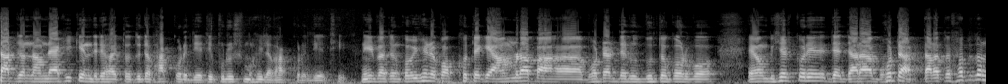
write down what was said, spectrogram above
তার জন্য আমরা একই কেন্দ্রে হয়তো দুটো ভাগ করে দিয়েছি পুরুষ মহিলা ভাগ করে দিয়েছি। নির্বাচন কমিশনের পক্ষ থেকে আমরা ভোটারদের উদ্বুদ্ধ করব এবং বিশেষ করে যারা ভোটার তারা তো সচেতন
